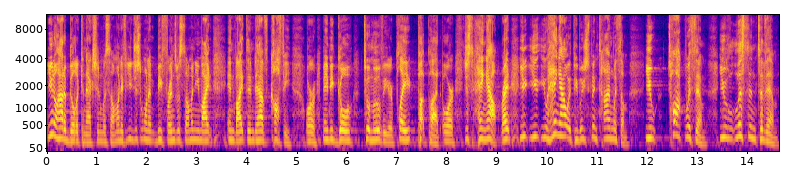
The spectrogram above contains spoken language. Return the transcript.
You know how to build a connection with someone. If you just want to be friends with someone, you might invite them to have coffee or maybe go to a movie or play putt putt or just hang out, right? You, you, you hang out with people, you spend time with them, you talk with them, you listen to them.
